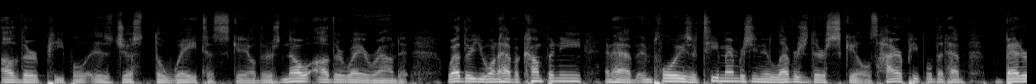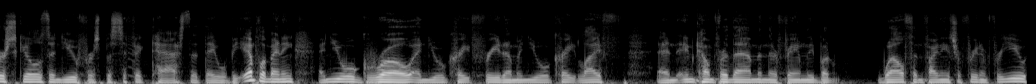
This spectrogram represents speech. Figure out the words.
other people is just the way to scale. There's no other way around it. Whether you want to have a company and have employees or team members, you need to leverage their skills. Hire people that have better skills than you for specific tasks that they will be implementing, and you will grow and you will create freedom and you will create life and income for them and their family. But wealth and financial freedom for you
